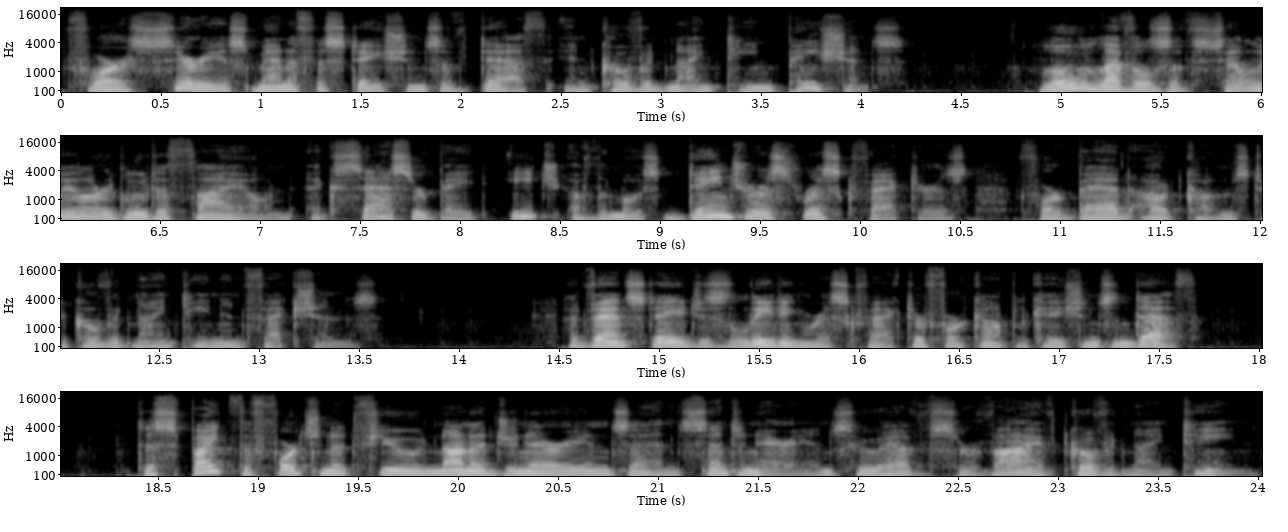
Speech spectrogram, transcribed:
for serious manifestations of death in COVID 19 patients. Low levels of cellular glutathione exacerbate each of the most dangerous risk factors for bad outcomes to COVID 19 infections. Advanced age is the leading risk factor for complications and death. Despite the fortunate few nonagenarians and centenarians who have survived COVID 19,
